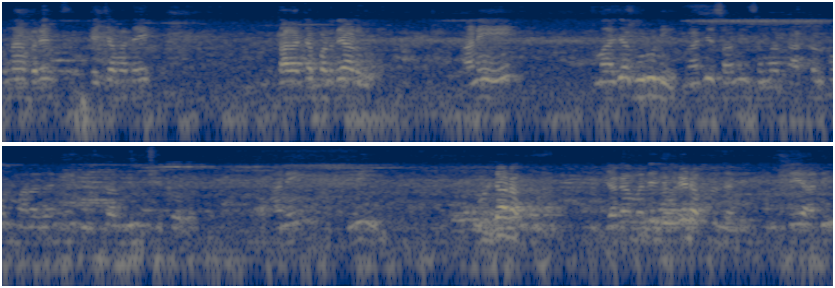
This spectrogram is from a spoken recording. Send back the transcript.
पुन्हा बरेच त्याच्यामध्ये काळाच्या पडद्याआड होते. आणि माझ्या गुरुनी माझे स्वामी समर्थ अक्कलकोट महाराजांनी हे दृष्टांत देऊन शिकवलं. आणि मी उलटा डॉक्टर झालो. जगामध्ये जेवढे डॉक्टर झाले ते आधी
